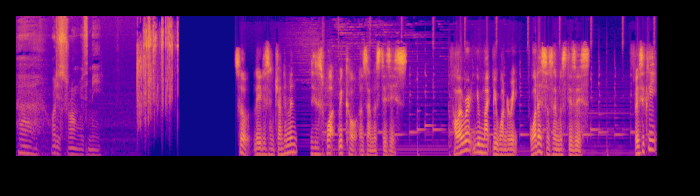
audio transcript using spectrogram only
what is wrong with me? So, ladies and gentlemen, this is what we call Alzheimer's disease. However, you might be wondering, what is Alzheimer's disease? Basically,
